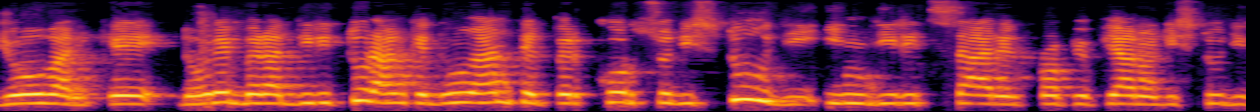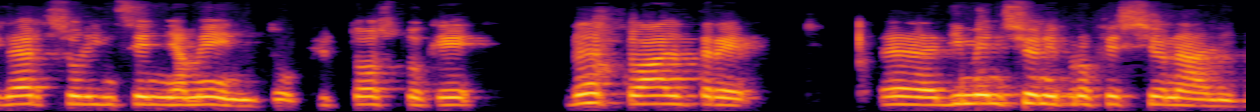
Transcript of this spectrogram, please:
giovani che dovrebbero addirittura anche durante il percorso di studi indirizzare il proprio piano di studi verso l'insegnamento piuttosto che verso altre eh, dimensioni professionali.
